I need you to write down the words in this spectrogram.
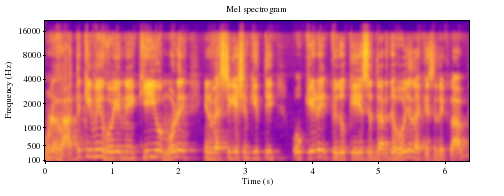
ਹੁਣ ਰੱਦ ਕਿਵੇਂ ਹੋਏ ਨੇ? ਕੀ ਉਹ ਮੁੜ ਇਨਵੈਸਟੀਗੇਸ਼ਨ ਕੀਤੀ? ਉਹ ਕਿਹੜੇ, ਜਦੋਂ ਕੇਸ ਦਰਜ ਹੋ ਜਾਂਦਾ ਕਿਸੇ ਦੇ ਖਿਲਾਫ,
